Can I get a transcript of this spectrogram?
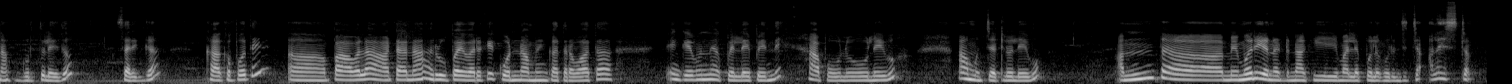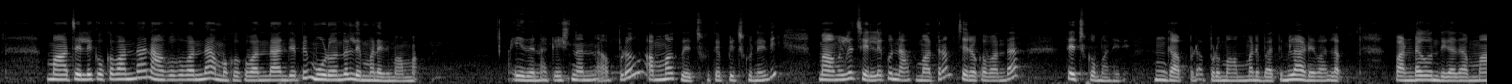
నాకు గుర్తులేదు సరిగ్గా. కాకపోతే పావల ఆటాన రూపాయి వరకే కొన్నాము ఇంకా తర్వాత ఇంకేముంది? నాకు పెళ్ళైపోయింది. ఆ పూలు లేవు ఆ ముచ్చట్లు లేవు. అంత మెమొరీ అన్నట్టు నాకు ఈ మల్లెపూల గురించి చాలా ఇష్టం. మా చెల్లికి ఒక వంద నాకు ఒక వంద అమ్మకు ఒక వంద అని చెప్పి మూడు వందలు దిమ్మనేది మా అమ్మ. ఏదైనా అకేషన్ అన్నప్పుడు అమ్మకు తెచ్చుకు తెప్పించుకునేది. మామూలుగా చెల్లెకు నాకు మాత్రం చెరొక వంద తెచ్చుకోమనేది. ఇంకా అప్పుడప్పుడు మా అమ్మని బతిమలాడేవాళ్ళం. పండగ ఉంది కదమ్మా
